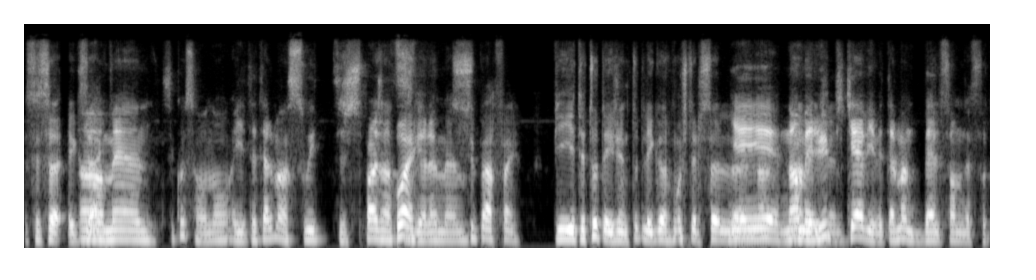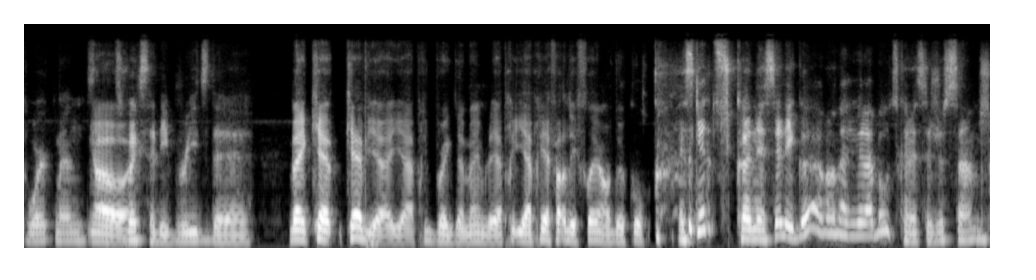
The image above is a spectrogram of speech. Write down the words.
C'est ça, exact. Oh man, c'est quoi son nom? Il était tellement sweet. C'est super gentil Ouais, ce gars-là, man. Super fin. Puis il était tout Asian, tous les gars. Moi, j'étais le seul. Yeah, euh, yeah. Non, non mais lui puis Kev, il avait tellement de belles formes de footwork, man. Ah, tu ouais. vois que c'était des breeds de. Ben, Kev, Kev, il, a, il a appris de break de même. Il, a appris, il a appris à faire des flares en deux cours. Est-ce que tu connaissais les gars avant d'arriver là-bas ou tu connaissais juste Sam? je,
